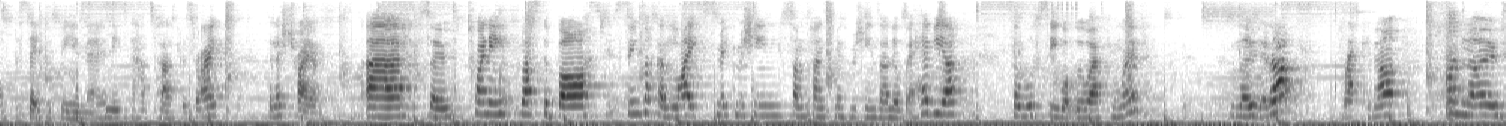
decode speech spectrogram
of the sake of being there. It needs to have purpose, right? So let's try it. Uh, so 20 plus the bar. It seems like a light Smith machine. Sometimes Smith machines are a little bit heavier. So we'll see what we're working with. Load it up, rack it up, unload.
